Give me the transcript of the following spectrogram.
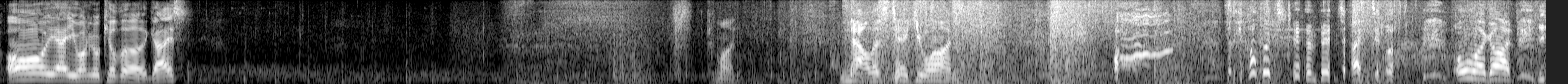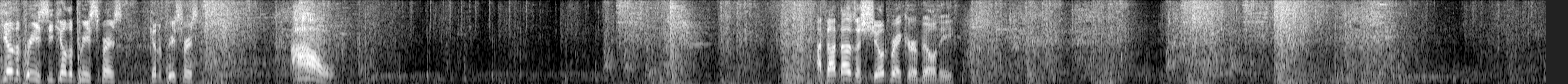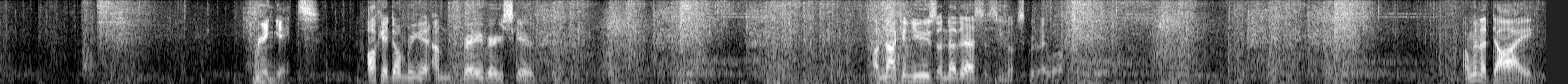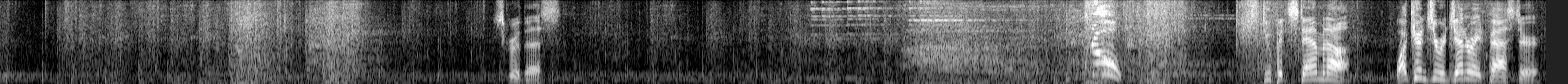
Oh yeah, you want to go kill the guys? Come on. Now let's take you on. Look how much damage I do. Oh my god. You kill the priest. You kill the priest first. Kill the priest first. Ow. I thought that was a shield breaker ability. Bring it. Okay, don't bring it. I'm very, very scared. I'm not gonna use another Estus. You know screw it, I will. I'm gonna die. Screw this. No! Stupid stamina! Why couldn't you regenerate faster?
